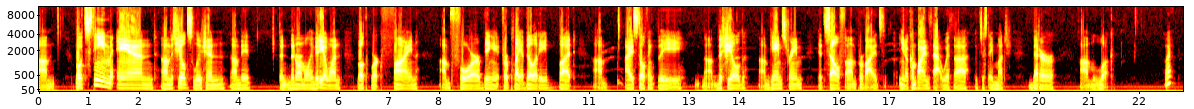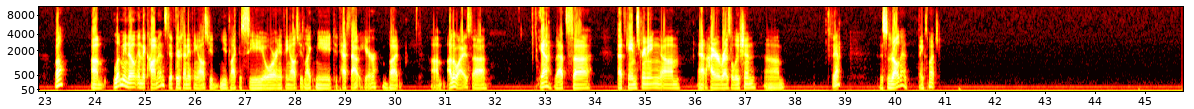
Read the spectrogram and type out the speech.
Um, both Steam and um, the Shield solution, um, the, the, the normal NVIDIA one, both work fine um, for being for playability, but um, I still think the uh, the Shield um, game stream itself um, provides you know combines that with uh, with just a much better look. All right. Well, um, let me know in the comments if there's anything else you'd, you'd like to see or anything else you'd like me to test out here. But um, otherwise, uh, yeah, that's uh, that's game streaming um, at higher resolution. Um, so yeah, this is Reldan. Thanks much.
